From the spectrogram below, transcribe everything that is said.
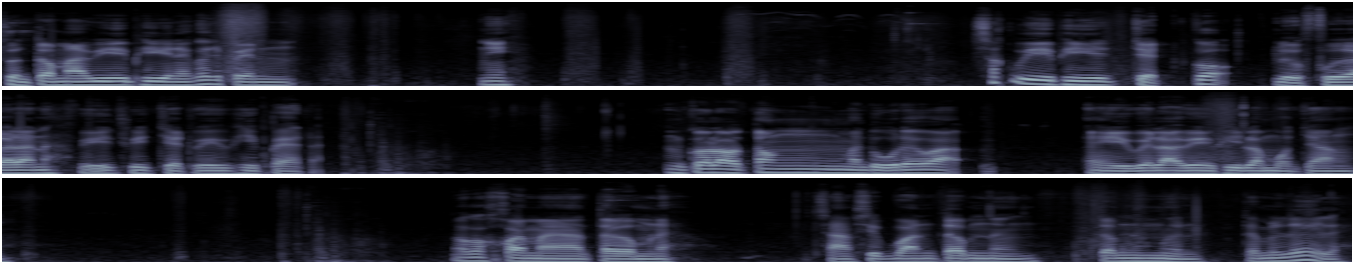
ส่วนต่อมา VIP เนี่ยก็จะเป็นนี่ สัก VP 7 ก็หลือเฟือแล้วนะ VP 7 VP 8อะมันก็เราต้องมาดูด้วยว่าไอเวลา VP เราหมดยัง แล้วก็คอยมาเติมนะสามสิบวันเติมหนึ่งเติมหนึ่งหมื่นเติมไปเรื่อยเลย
